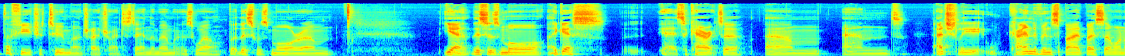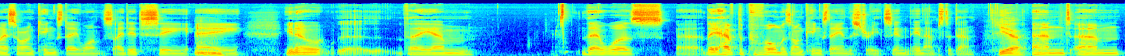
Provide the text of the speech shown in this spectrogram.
the future too much. I try to stay in the moment as well. But this was more, um, yeah, this is more. I guess, uh, yeah, it's a character, um, and actually kind of inspired by someone I saw on King's Day once. I did see a, you know, uh, they um there was uh, they have the performers on King's Day in the streets in in Amsterdam yeah and um,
